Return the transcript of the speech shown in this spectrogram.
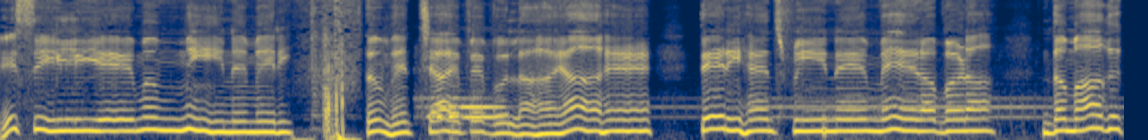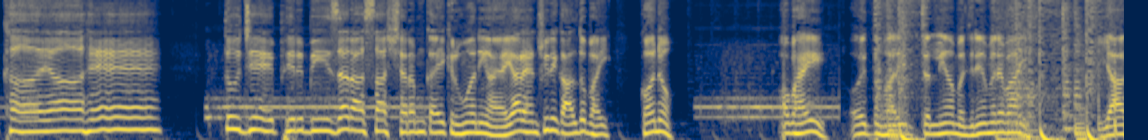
इसीलिए मम्मी ने मेरी तुम्हें चाय पे बुलाया है। तेरी हैंड्स फ्री ने मेरा बड़ा दिमाग खाया है। तुझे फिर भी जरा सा शर्म का एक रुआ नहीं आया। यार हैंड्स निकाल दो भाई। कौन हो? ओ भाई ओए तुम्हारी चलियाँ बज रही हैं मेरे भाई। या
